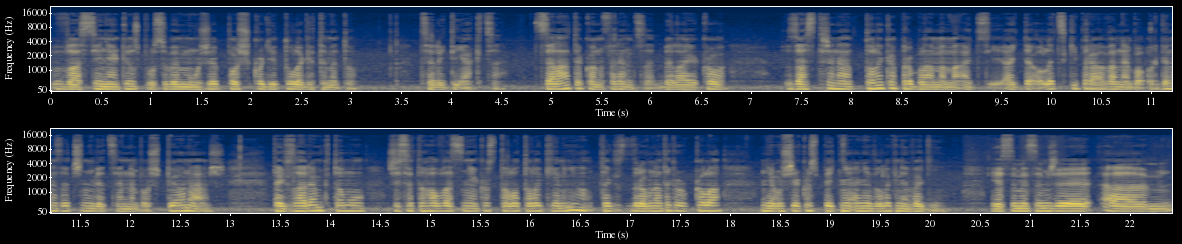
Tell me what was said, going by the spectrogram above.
vlastně nějakým způsobem může poškodit tu legitimitu celé té akce. Celá ta konference byla jako zastřená tolika problémama, ať, ať jde o lidský práva, nebo organizační věci, nebo špionáž, tak vzhledem k tomu, že se toho vlastně jako stalo tolik jiného, tak zrovna tak okolo mě už jako zpětně ani tolik nevadí. Já si myslím, že, um,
